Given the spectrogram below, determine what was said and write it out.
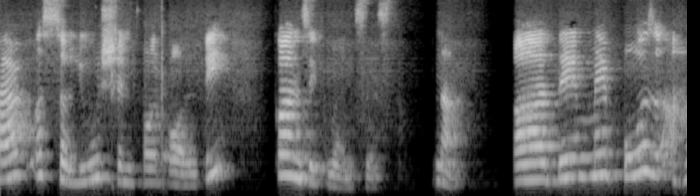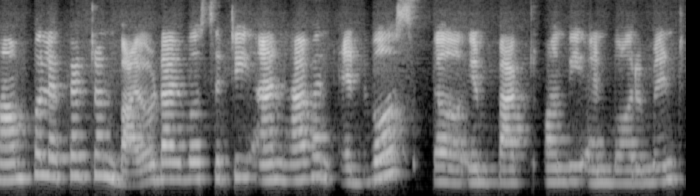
have a solution for all the consequences. Now uh, they may pose a harmful effect on biodiversity and have an adverse uh, impact on the environment.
